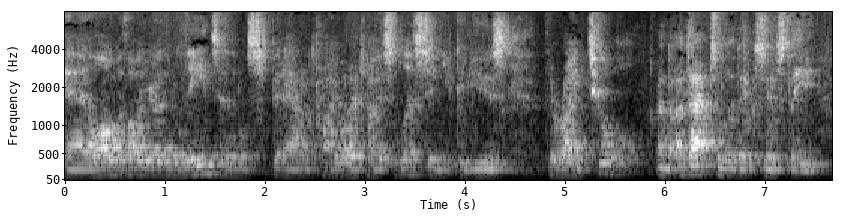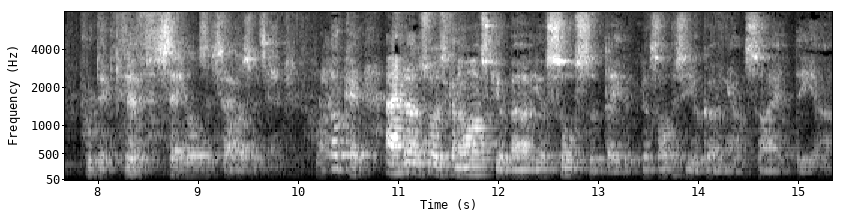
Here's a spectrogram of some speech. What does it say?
and along with all your other leads, and it'll spit out a prioritized list, and you could use the right tool. And Adaptalytics is the predictive sales intelligence engine. Right. Okay, and that's what I was going to ask you about your source of data because obviously you're going outside the uh,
